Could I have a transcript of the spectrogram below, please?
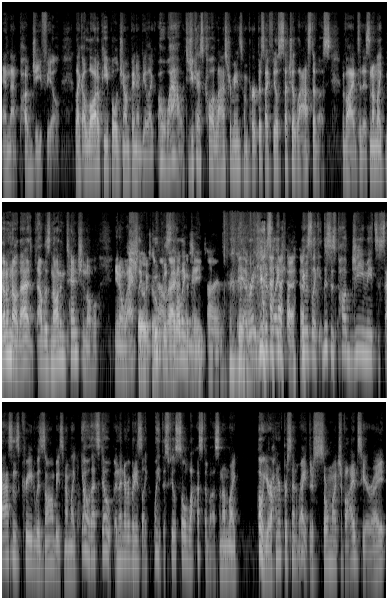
and that PUBG feel. Like a lot of people jump in and be like, "Oh wow, did you guys call it Last Remains on purpose?" I feel such a Last of Us vibe to this, and I'm like, "No, no, no, that that was not intentional." You know, actually, what Coop was right telling me, yeah, right. He was like, he was like, "This is PUBG meets Assassin's Creed with zombies," and I'm like, "Yo, that's dope." And then everybody's like, "Wait, this feels so Last of Us," and I'm like, "Oh, you're 100 percent right. There's so much vibes here, right?"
